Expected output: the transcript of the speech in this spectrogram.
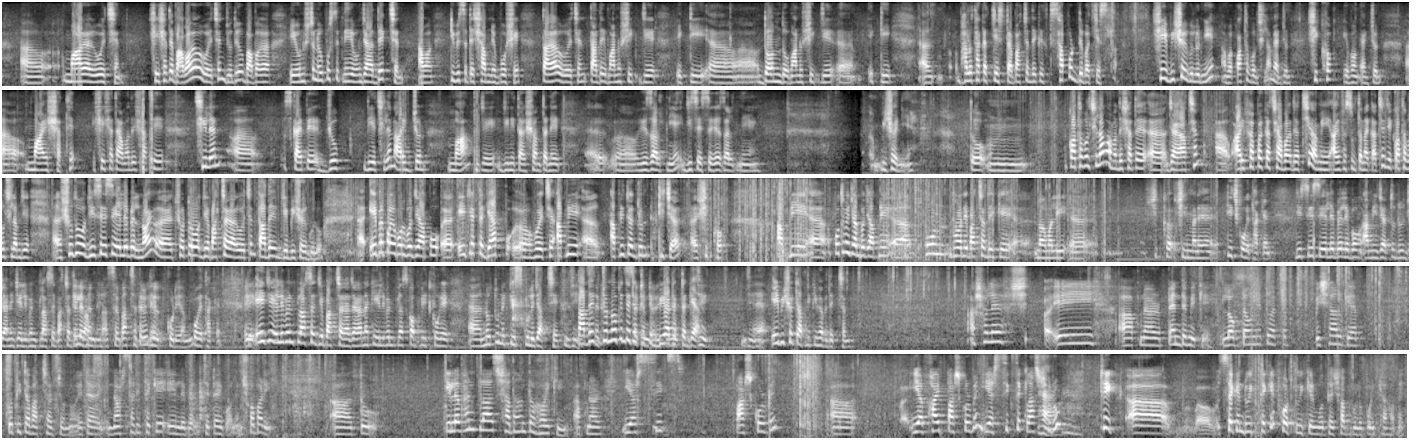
মারা রয়েছেন, সেই সাথে বাবারাও রয়েছেন, যদিও বাবারা এই অনুষ্ঠানে উপস্থিত নেই এবং যারা দেখছেন আমার টিভি সেটের সামনে বসে, তারাও রয়েছেন। তাদের মানসিক যে একটি দ্বন্দ্ব, মানসিক যে একটি ভালো থাকার চেষ্টা, বাচ্চাদেরকে সাপোর্ট দেবার চেষ্টা সেই বিষয়গুলো নিয়ে আমরা কথা বলছিলাম একজন শিক্ষক এবং একজন মায়ের সাথে। সেই সাথে আমাদের সাথে ছিলেন স্কাইপে যোগ দিয়েছিলেন আরেকজন মা যে, যিনি তার সন্তানের রেজাল্ট নিয়ে জিসিএসসি রেজাল্ট নিয়ে, বিষয় নিয়ে। তো কথা বলছিলাম, আমাদের সাথে যারা আছেন আরিফ আপার কাছে আবার যাচ্ছি, আমি আরিফা সুলতানার কাছে, যে কথা বলছিলাম যে শুধু জিসিএসসি এ লেভেল নয় ছোট যে বাচ্চারা রয়েছেন, তাদের যে বিষয়গুলো। এই ব্যাপারে বলব যে আপু এই যে একটা গ্যাপ হয়েছে, আপনি আপনি তো একজন টিচার শিক্ষক। আপনি প্রথমে জানব যে আপনি কোন ধরনের বাচ্চাদেরকে নর্মালি শিক্ষা মানে টিচ করে থাকেন। জিসিএসসি এ লেভেল এবং আমি যতদূর জানি যে ইলেভেন প্লাসে বাচ্চাদের ইলেভেন বাচ্চাদের হেল্প করি আমি। করে থাকেন। এই- যে ইলেভেন প্লাসের যে বাচ্চারা যারা নাকি ইলেভেন প্লাস কমপ্লিট করে নতুন একটি স্কুলে যাচ্ছে তাদের জন্য কিন্তু এটা একটা বিরাট একটা গ্যাপ। এই বিষয়টা আপনি কীভাবে দেখছেন? আসলে এই আপনার প্যান্ডেমিকে লকডাউনে তো একটা বিশাল গ্যাপ প্রতিটা বাচ্চার জন্য। এটা নার্সারি থেকে এ লেভেল যেটাই বলেন সবারই। তো ইলেভেন প্লাস সাধারণত হয় কি? আপনার ইয়ার সিক্স পাস করবেন ইয়ার ফাইভ পাস করবেন ইয়ার সিক্সে ক্লাস শুরু শুরুর ঠিক সেকেন্ড উইক থেকে ফোর্থ উইকের মধ্যে সবগুলো পরীক্ষা হবে।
